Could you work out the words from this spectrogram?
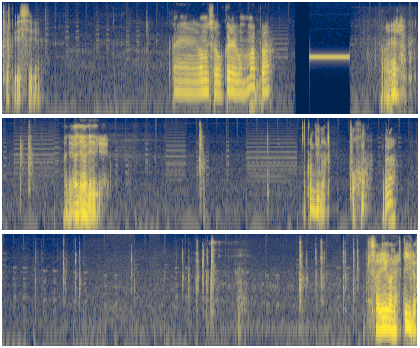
que pese. Eh, vamos a buscar algún mapa. A ver. Dale, dale, dale. Continuar. Ojo, ¿verdad? Que salí con estilo.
